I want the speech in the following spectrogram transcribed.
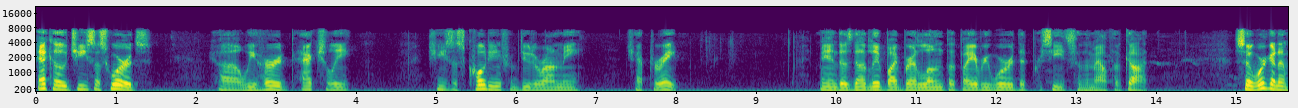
echo Jesus' words. Uh, we heard actually Jesus quoting from Deuteronomy chapter 8. Man does not live by bread alone, but by every word that proceeds from the mouth of God. So we're going to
